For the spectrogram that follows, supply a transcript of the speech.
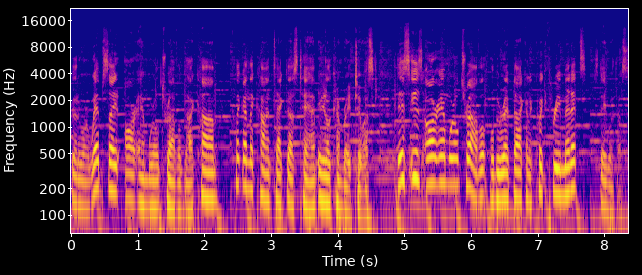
go to our website, rmworldtravel.com. Click on the Contact Us tab, and it'll come right to us. This is RM World Travel. We'll be right back in a quick three minutes. Stay with us.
